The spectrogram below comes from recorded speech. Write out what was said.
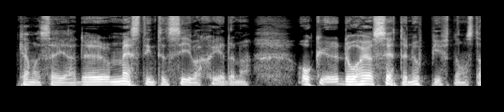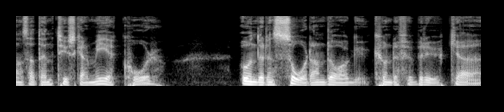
kan man säga. Det är de mest intensiva skedena. Och eh, då har jag sett en uppgift någonstans att en tysk armékår under en sådan dag kunde förbruka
